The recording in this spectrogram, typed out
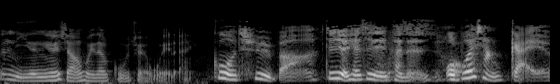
那你呢？你会想要回到过去未来？过去吧，就是有些事情可能我不会想改，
